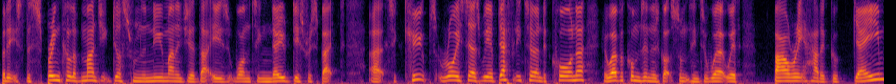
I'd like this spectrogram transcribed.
but it's the sprinkle of magic dust from the new manager that is wanting no disrespect uh, to Coops. Roy says, we have definitely turned a corner. Whoever comes in has got something to work with. Bowery had a good game.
